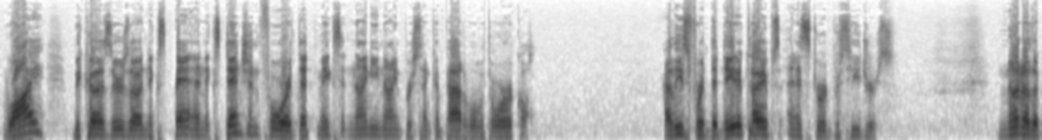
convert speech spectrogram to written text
Why? Because there's an, an extension for it that makes it 99% compatible with Oracle. At least for the data types and its stored procedures. None of the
